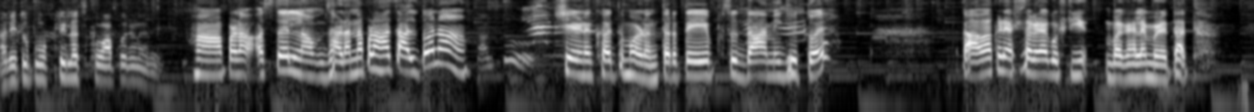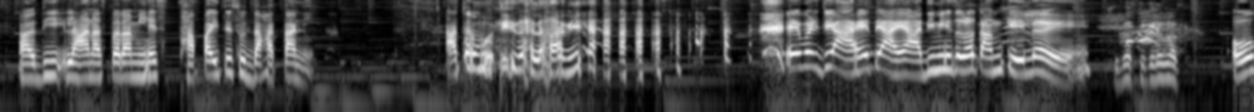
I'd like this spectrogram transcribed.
अरे तो पोपटीलाच वापरणार आहे. हा पण असेल ना झाडांना पण हा चालतो ना. शेणखत म्हणून. तर ते सुद्धा आम्ही घेतोय. गावाकडे अशा सगळ्या गोष्टी बघायला मिळतात. आधी लहान असताना मी हे थापायचे सुद्धा हाताने. आता मोठी झालं आम्ही. हे पण जे आहे ते आहे. आधी मी हे सगळं काम केलंय. तिकडे बघ. ओ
